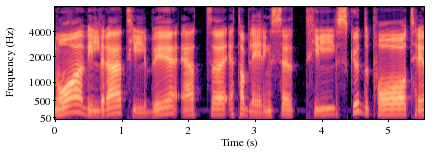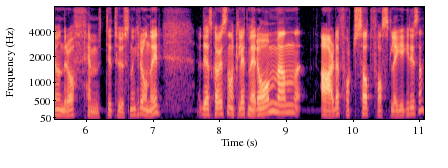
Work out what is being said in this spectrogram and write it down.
Nå vil dere tilby et etableringstilskudd på 350 000 kroner. Det skal vi snakke litt mer om, men er det fortsatt fastlegekrise?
